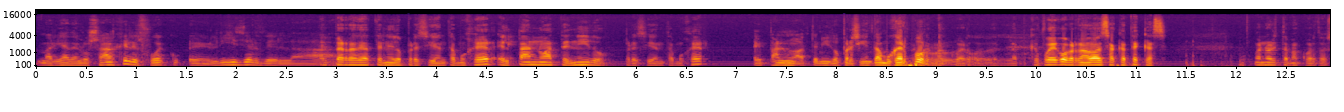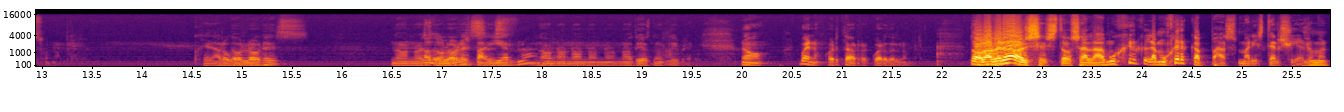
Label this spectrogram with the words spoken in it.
María de los Ángeles fue eh, líder de la. El PRD ha tenido presidenta mujer. El PAN no ha tenido presidenta mujer el PAN no ha tenido presidenta mujer por... me acuerdo, que fue gobernador de Zacatecas. Bueno, ahorita me acuerdo de su nombre. Genaro Dolores... No, no es Dolores, Padierna. No, no, no, no, no, no, Dios nos libre. No, bueno, ahorita recuerdo el nombre. No, la verdad es esto, o sea, la mujer, la mujer capaz, Marister Sherman,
